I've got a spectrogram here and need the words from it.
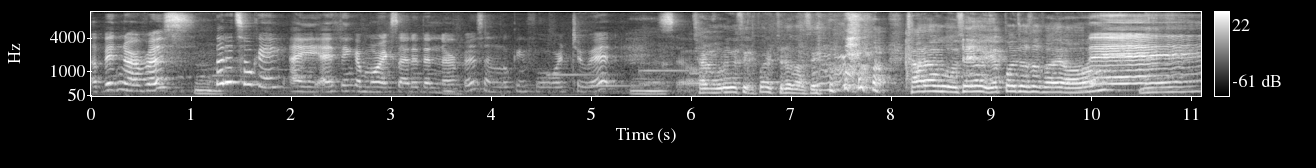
a bit nervous, 음. but it's okay. I I think I'm more excited than nervous. I'm looking forward to it. 네. So- 잘 모르겠으니까 빨리 들어가세요. 잘하고 오세요. 예뻐져서 봐요. 네.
